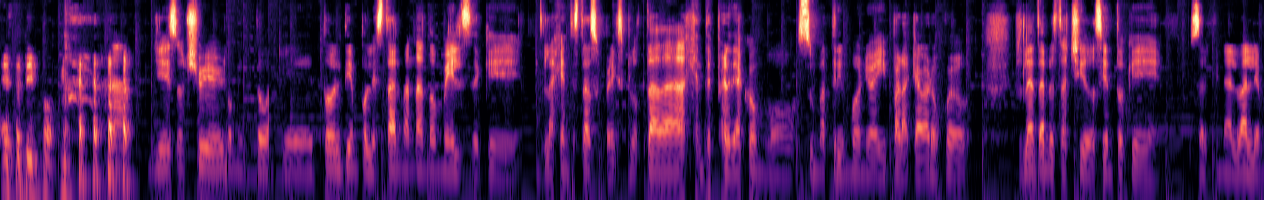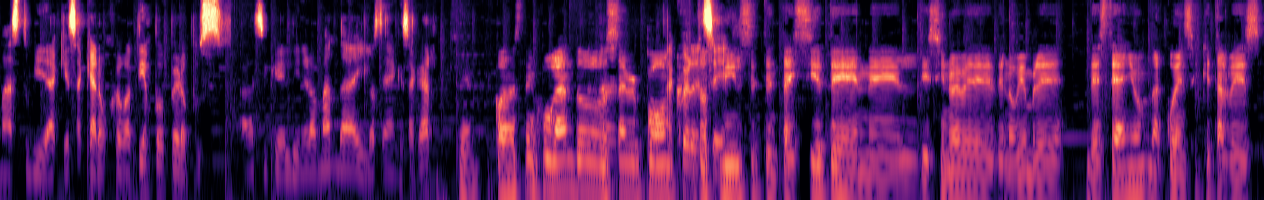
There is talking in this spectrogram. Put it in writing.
Este tipo. Jason Schreier comentó que todo el tiempo le están mandando mails de que la gente estaba súper explotada, la gente perdía como su matrimonio ahí para acabar un juego. Pues la neta no está chido, siento que pues, al final vale más tu vida que sacar un juego a tiempo, pero pues ahora sí que el dinero manda y los tengan que sacar. Sí. Cuando estén jugando Ajá. Cyberpunk Acuérdense. 2077 en el 19 de noviembre de este año, acuérdense que tal vez,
